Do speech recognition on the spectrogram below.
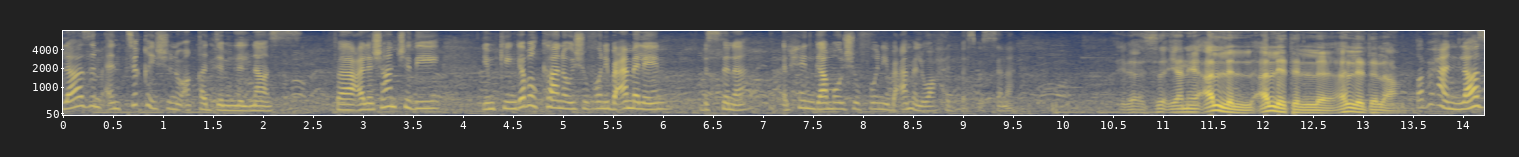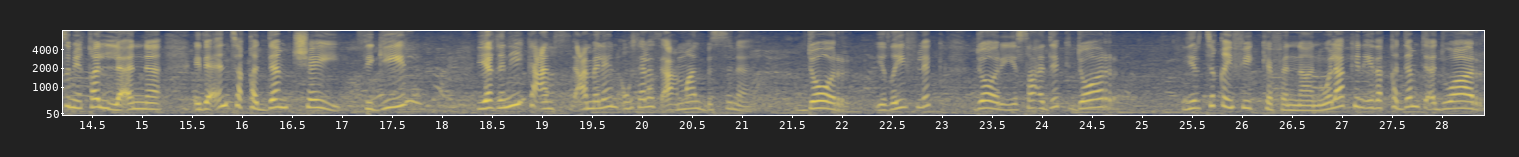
لازم أنتقي شنو أقدم للناس. فعلشان كذي يمكن قبل كانوا يشوفوني بعملين بالسنة الحين قاموا يشوفوني بعمل واحد بس س- يعني قلل قلت قلت الأعمال. طبعا لازم يقل لأن إذا أنت قدمت شيء ثقيل يغنيك عن عملين أو ثلاث أعمال بالسنة. دور يضيف لك دور يصعدك دور يرتقي فيك كفنان. ولكن إذا قدمت أدوار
